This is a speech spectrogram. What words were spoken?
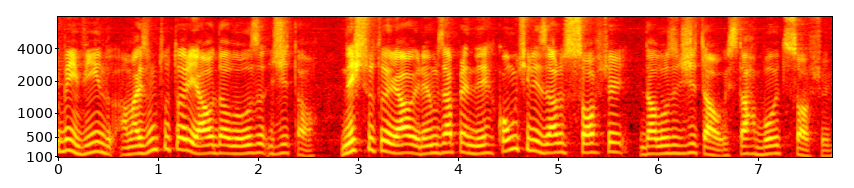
bem-vindo a mais um tutorial da Lousa Digital. Neste tutorial iremos aprender como utilizar o software da Lousa Digital, Starboard Software.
